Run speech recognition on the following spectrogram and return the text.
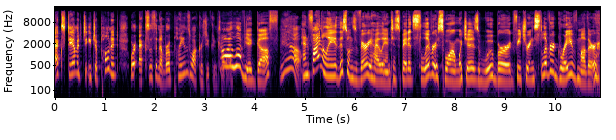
X damage to each opponent, where X is the number of planeswalkers you control. Oh, I love you, Guff. Yeah. And finally, this one's very highly anticipated Sliver Swarm, which is WUBRG, featuring Sliver Gravemother,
